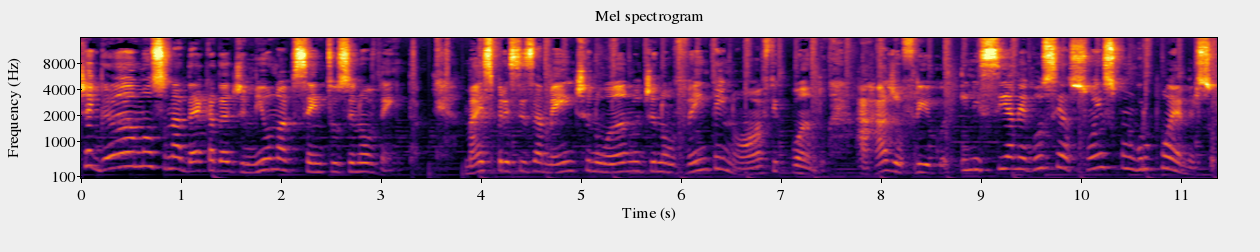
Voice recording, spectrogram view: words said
Chegamos na década de 1990, mais precisamente no ano de 99, quando a Rádio Frigo inicia negociações com o Grupo Emerson,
